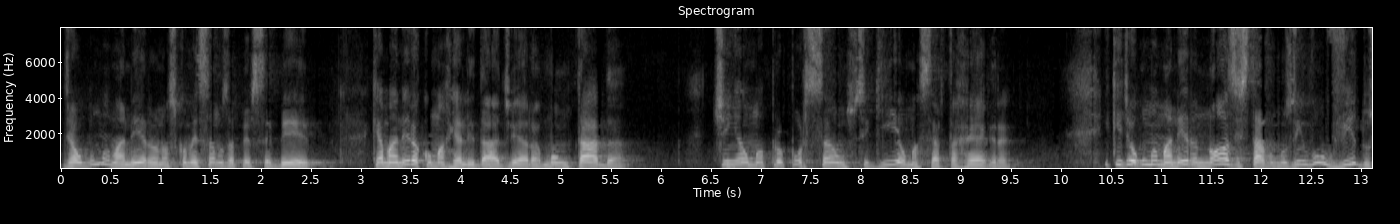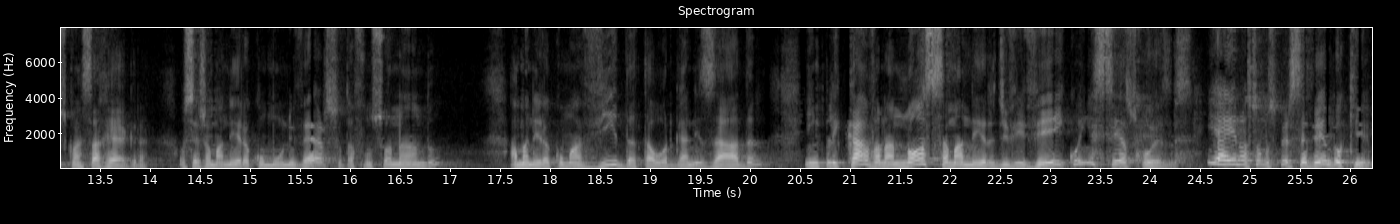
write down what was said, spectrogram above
de alguma maneira nós começamos a perceber que a maneira como a realidade era montada tinha uma proporção, seguia uma certa regra. E que de alguma maneira nós estávamos envolvidos com essa regra, ou seja, a maneira como o universo está funcionando, a maneira como a vida está organizada, implicava na nossa maneira de viver e conhecer as coisas. E aí nós fomos percebendo o quê?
